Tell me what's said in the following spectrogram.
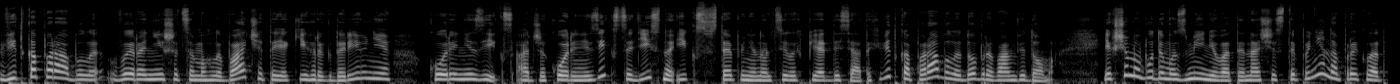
відка параболи. Ви раніше це могли бачити, як y дорівнює корінь із х, адже корінь із х це дійсно х в степені 0,5. Відка параболи добре вам відома. Якщо ми будемо змінювати наші степені, наприклад,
